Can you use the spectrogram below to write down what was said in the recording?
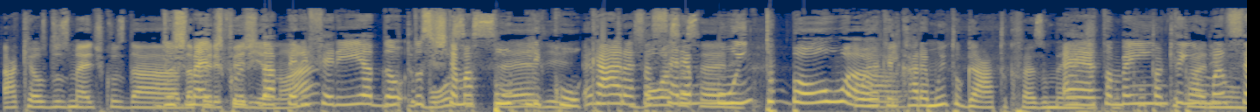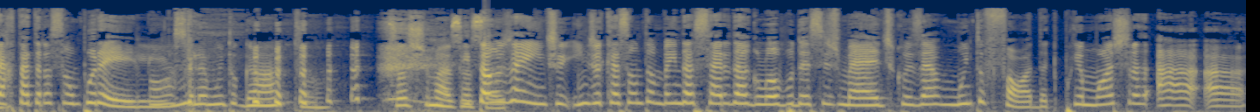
Aqueles dos médicos da, dos da médicos periferia, da é? periferia do, muito do boa sistema essa público. É Cara, essa série essa é série. muito boa. E aquele cara é muito gato que faz o médico. É, também tem pariu. uma certa atração por ele. Nossa, ele é muito gato. Então, série. gente, indicação também da série da Globo desses médicos é muito foda, porque mostra a. a-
